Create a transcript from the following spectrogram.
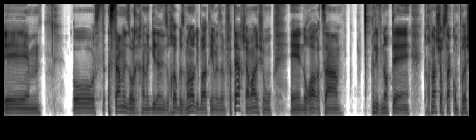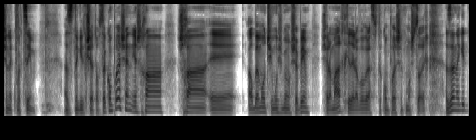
אמ, או סת- סתם אני זורק לך נגיד אני זוכר בזמנו דיברתי עם איזה מפתח שאמר לי שהוא אה, נורא רצה לבנות אה, תוכנה שעושה compression לקבצים. אז נגיד כשאתה עושה compression יש לך יש לך אה, הרבה מאוד שימוש במשאבים של המערכת כדי לבוא ולעשות את ה compression כמו שצריך. אז זה נגיד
